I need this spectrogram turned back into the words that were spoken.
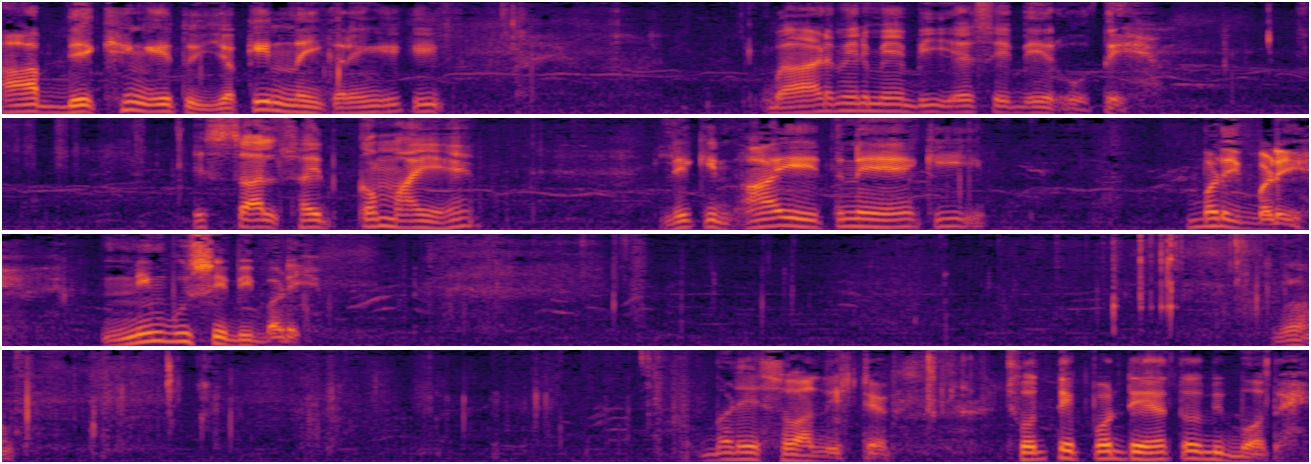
आप देखेंगे तो यकीन नहीं करेंगे कि बाड़मेर में भी ऐसे बेर होते हैं। इस साल शायद कम आए हैं, लेकिन आए इतने हैं कि बड़े बड़े नींबू से भी बड़े। बड़े स्वादिष्ट है। छोटे पौधे हैं तो भी बहुत है।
